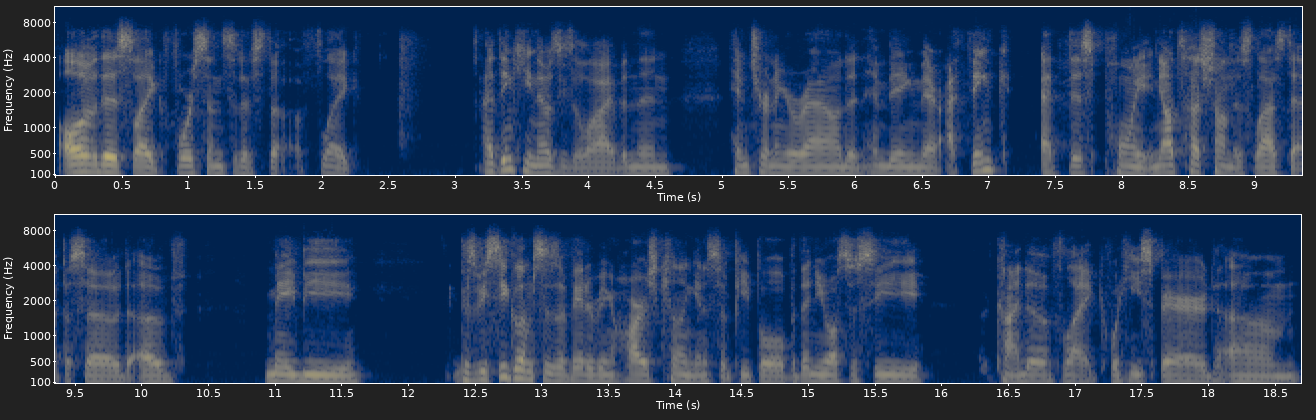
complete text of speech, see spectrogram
all of this like force sensitive stuff like i think he knows he's alive and then him turning around and him being there i think at this point and y'all touched on this last episode of maybe because we see glimpses of Vader being harsh, killing innocent people, but then you also see kind of like when he spared. Um,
